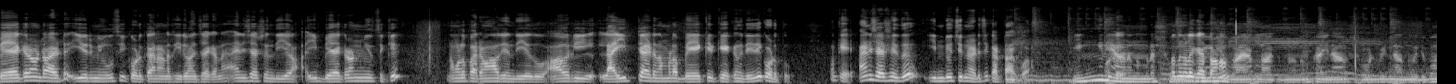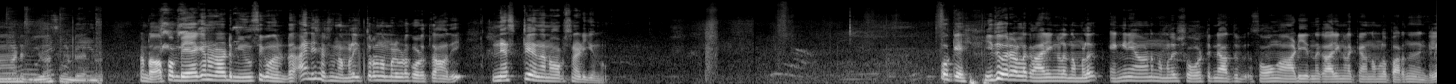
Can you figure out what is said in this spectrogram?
ബാക്ക്ഗ്രൗണ്ട് ആയിട്ട് ഈ ഒരു മ്യൂസിക് കൊടുക്കാനാണ് തീരുമാനിച്ചേക്കുന്നത്. അതിനുശേഷം എന്ത് ചെയ്യുക? ഈ ബാക്ക്ഗ്രൗണ്ട് മ്യൂസിക് നമ്മൾ പരമാവധി എന്ത് ചെയ്തു? ആ ഒരു ലൈറ്റായിട്ട് നമ്മുടെ ബേക്കിൽ കേൾക്കുന്ന രീതി കൊടുത്തു. ഓക്കെ അതിനുശേഷം ഇത് ഇൻഡുച്ചിനും അടിച്ച് കട്ടാക്കുക എങ്ങനെയാണ് നമ്മുടെ ഷോ നിങ്ങൾ കേട്ടോണം. വൈറലാക്കുന്നത് നമുക്ക് അതിന് ആ ഷോർട്ട് വീഡിയോ ഒരുപാട് വ്യൂസ് കൊണ്ടുവരുന്നത്. കണ്ടോ? അപ്പം ബാക്ക്ഗ്രൗണ്ട് ആയിട്ട് മ്യൂസിക് വന്നിട്ട് അതിനുശേഷം നമ്മൾ ഇത്ര നമ്മളിവിടെ കൊടുത്താൽ മതി. നെക്സ്റ്റ് എന്നാണ് ഓപ്ഷൻ അടിക്കുന്നു? ഓക്കെ ഇതുവരെയുള്ള കാര്യങ്ങൾ നമ്മൾ എങ്ങനെയാണ് നമ്മൾ ഷോർട്ടിന്റെ അകത്ത് സോങ് ആഡ് ചെയ്യുന്ന കാര്യങ്ങളൊക്കെയാണ് നമ്മൾ പറഞ്ഞതെങ്കിൽ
